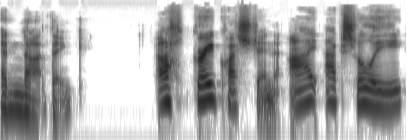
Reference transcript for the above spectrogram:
and not think? Oh, great question. I actually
